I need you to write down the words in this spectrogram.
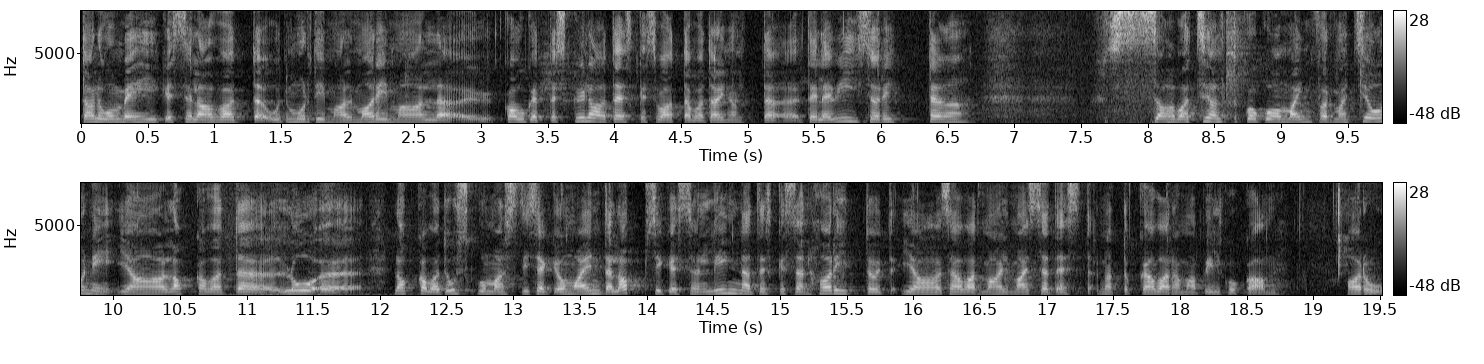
talumehi, kes elavad Udmurdimaal, Marimaal, kaugetes külades, kes vaatavad ainult televiisorit saavad sealt kogu oma informatsiooni ja lakkavad loo-, lakkavad uskumast isegi omaenda lapsi, kes on linnades, kes on haritud ja saavad maailma asjadest natuke avarama pilguga aru.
